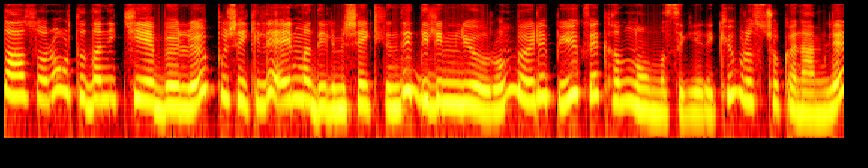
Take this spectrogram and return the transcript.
Daha sonra ortadan ikiye bölüp bu şekilde elma dilimi şeklinde dilimliyorum. Böyle büyük ve kalın olması gerekiyor. Burası çok önemli.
